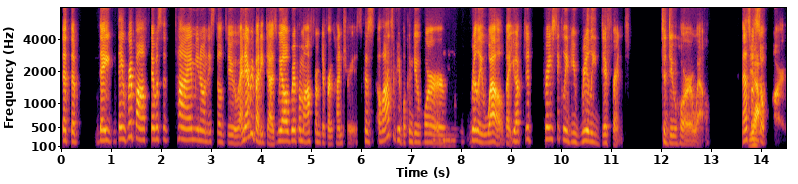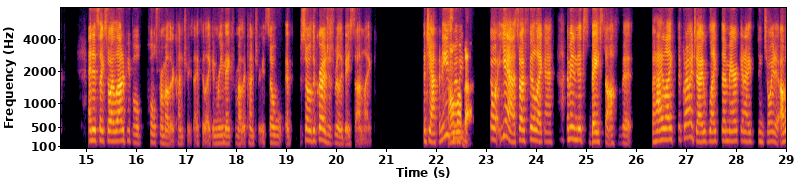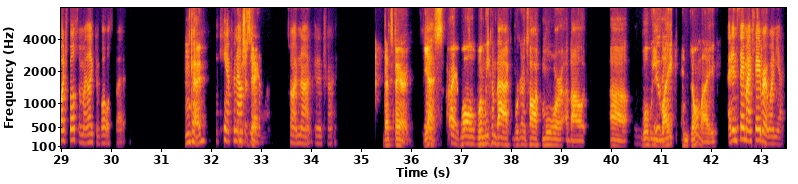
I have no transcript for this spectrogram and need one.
that the they they rip off. There was a time, you know, and they still do, and everybody does. We all rip them off from different countries because a lot of people can do horror Mm. really well, but you have to basically be really different to do horror well. That's what's Yeah. so hard. And it's like so a lot of people pull from other countries, I feel like, and remake from other countries. So uh, so the grudge is really based on like a Japanese I movie. love that. So yeah, so I feel like I, I mean it's based off of it. But I like the grudge. I like the American. I enjoyed it. I watched both of them. I liked them both, but Okay, I can't pronounce the other one. So I'm not gonna try. that's fair. Yes. All right. Well, when we come back, we're gonna talk more about uh what we Movie. like and don't like. I didn't say my favorite one yet.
